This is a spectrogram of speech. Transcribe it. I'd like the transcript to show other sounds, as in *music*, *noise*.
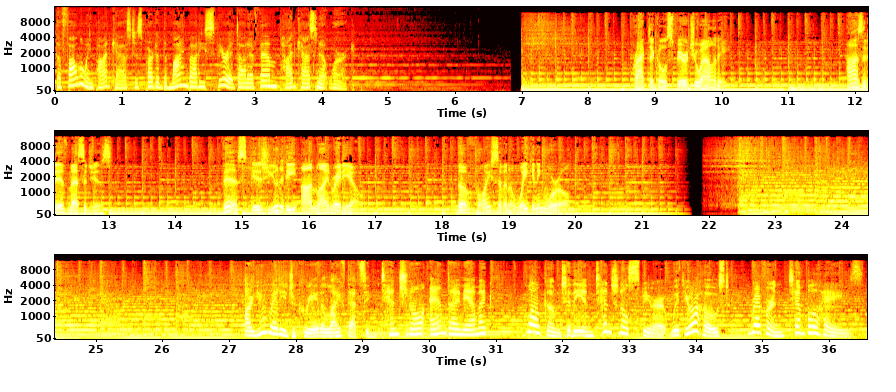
The following podcast is part of the MindBodySpirit.fm podcast network. Practical spirituality. Positive messages. This is Unity Online Radio, the voice of an awakening world. Are you ready to create a life that's intentional and dynamic? Welcome to the Intentional Spirit with your host, Reverend Temple Hayes.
